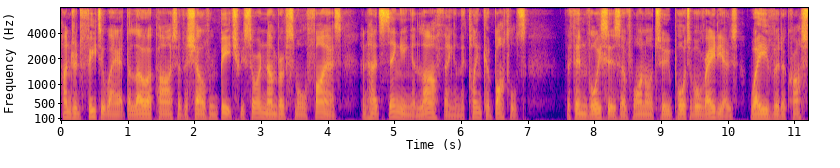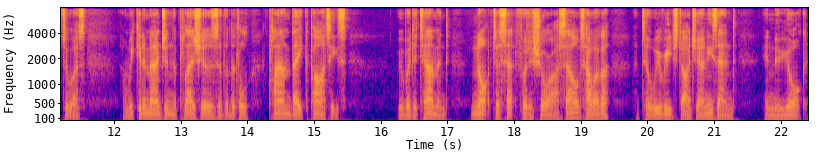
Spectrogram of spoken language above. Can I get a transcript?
hundred feet away at the lower part of the shelving beach, we saw a number of small fires and heard singing and laughing and the clink of bottles. The thin voices of one or two portable radios wavered across to us, and we can imagine the pleasures of the little clam bake parties. We were determined not to set foot ashore ourselves, however, until we reached our journey's end in New York.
